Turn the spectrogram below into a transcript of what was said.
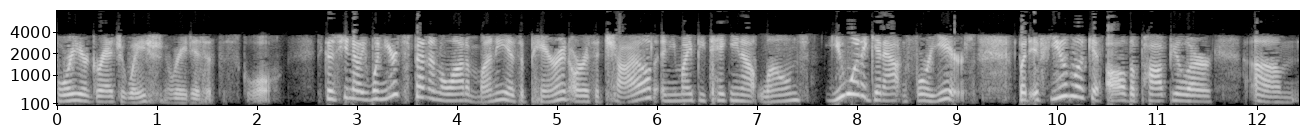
four-year graduation rate is at the school. Because you know when you're spending a lot of money as a parent or as a child, and you might be taking out loans, you want to get out in four years. But if you look at all the popular, um,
